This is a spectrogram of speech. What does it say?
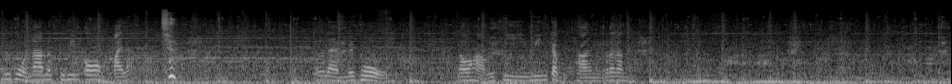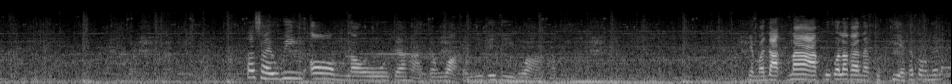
ไม่โผล่หน้าแล้วกูวิ่งอ้อมไปแล้วไม่เป็นไรไม่โผล่เราหาวิธีวิ่งกลับอีกทางหนึงแล้วกันถ้าใช้วิ่งอ้อมเราจะหาจังหวะไอ้นี้ได้ดีกว่าครับ อย่ามาดักหน้ากูก็แล้วกันนะกูเกลียดแค่ตรงนี้แหละ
